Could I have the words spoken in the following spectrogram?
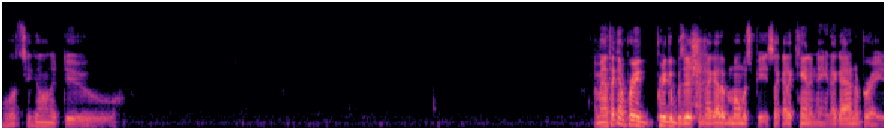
What's he gonna do? I mean, I think I'm pretty pretty good positioned. I got a Moment's Peace. I got a Cannonade. I got an Abrade.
